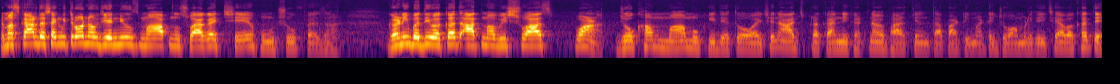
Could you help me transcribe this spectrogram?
નમસ્કાર દર્શક મિત્રો નવજે ન્યૂઝમાં આપનું સ્વાગત છે. હું છું ફૈઝાન. ઘણી બધી વખત આત્મવિશ્વાસ પણ જોખમમાં મૂકી દેતો હોય છે અને આ જ પ્રકારની ઘટનાઓ ભારતીય જનતા પાર્ટી માટે જોવા મળી રહી છે. આ વખતે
